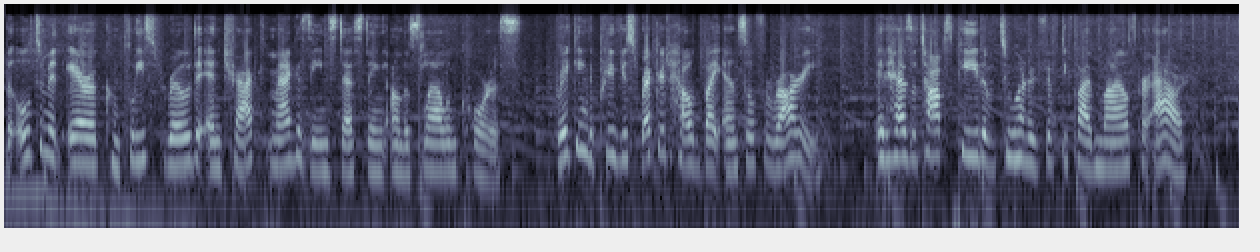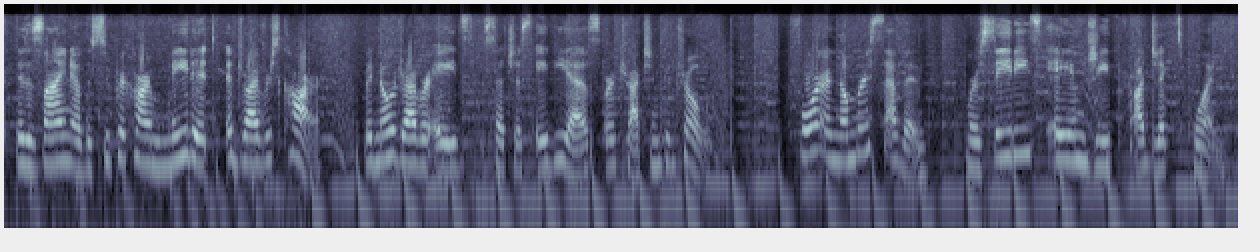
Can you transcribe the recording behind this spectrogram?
the Ultimate Aero completes road and track magazines testing on the slalom course breaking the previous record held by Enzo Ferrari. It has a top speed of 255 miles per hour. The design of the supercar made it a driver's car, with no driver aids such as ABS or traction control. For a number 7, Mercedes AMG Project 1.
